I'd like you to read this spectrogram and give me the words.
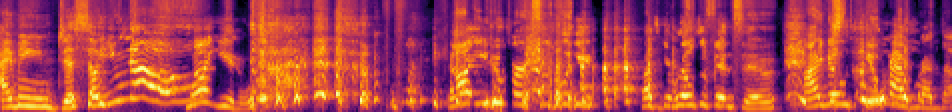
I mean just so you know Not you. Not you personally. Let's get real defensive. I know you you have read them,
